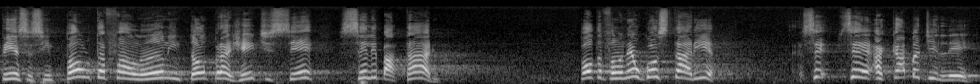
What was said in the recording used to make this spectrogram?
pensa assim, Paulo está falando então para a gente ser celibatário. Paulo está falando, eu gostaria. Você, acaba de ler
